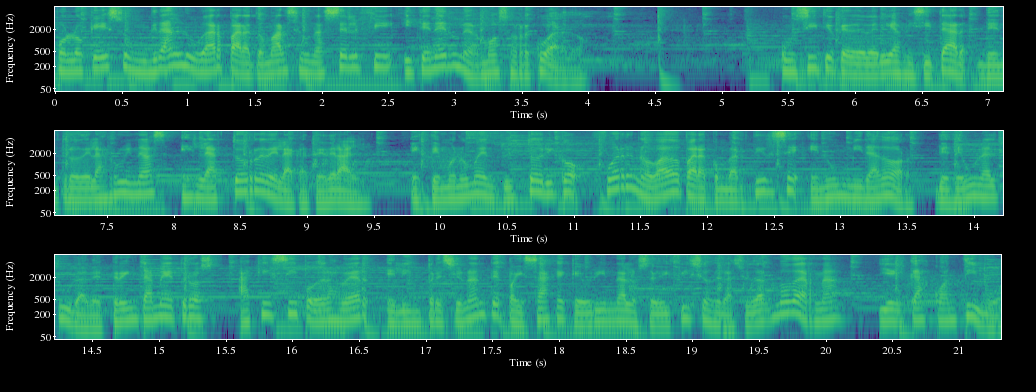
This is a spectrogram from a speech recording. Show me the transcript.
por lo que es un gran lugar para tomarse una selfie y tener un hermoso recuerdo. Un sitio que deberías visitar dentro de las ruinas es la Torre de la Catedral. Este monumento histórico fue renovado para convertirse en un mirador. Desde una altura de 30 metros, aquí sí podrás ver el impresionante paisaje que brindan los edificios de la ciudad moderna y el casco antiguo.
